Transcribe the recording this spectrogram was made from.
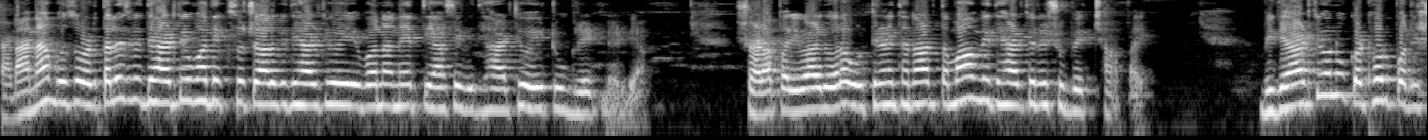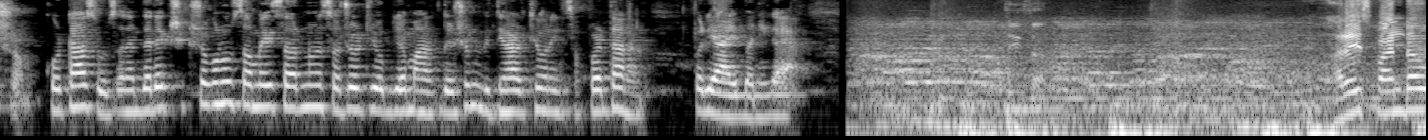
શાળાના બસો અડતાલીસ વિદ્યાર્થીઓમાંથી એકસો ચાર વિદ્યાર્થીઓએ એ વન અને ત્યાસી વિદ્યાર્થીઓએ ટુ ગ્રેડ મેળવ્યા. શાળા પરિવાર દ્વારા ઉત્તીર્ણ થનાર તમામ વિદ્યાર્થીઓને શુભેચ્છા અપાઈ. વિદ્યાર્થીઓનું કઠોર પરિશ્રમ કોઠાસૂસ અને દરેક શિક્ષકોનું સમયસરનું અને સચોટ યોગ્ય માર્ગદર્શન વિદ્યાર્થીઓની સફળતાના પર્યાય બની ગયા. હરેશ પાંડવ,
